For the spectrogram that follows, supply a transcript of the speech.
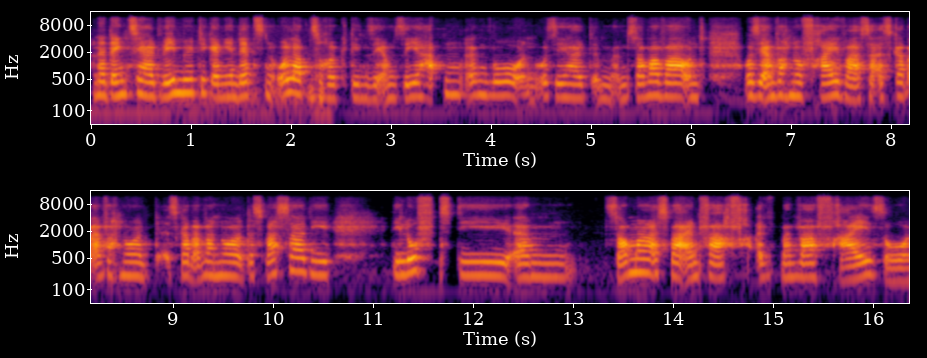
Und da denkt sie halt wehmütig an ihren letzten Urlaub zurück, den sie am See hatten irgendwo und wo sie halt im, im Sommer war und wo sie einfach nur frei war. Es gab einfach nur, es gab einfach nur das Wasser, die, die Luft, die ähm, Sommer, es war einfach, man war frei, so,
